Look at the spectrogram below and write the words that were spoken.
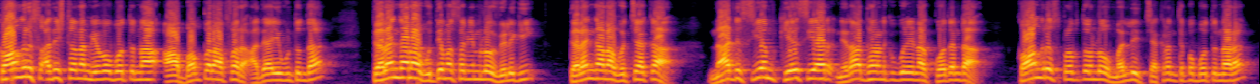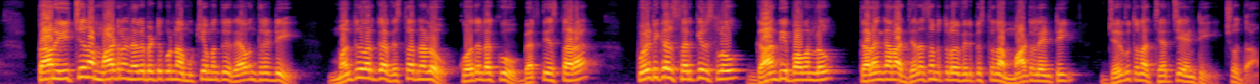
కాంగ్రెస్ అధిష్టానం ఇవ్వబోతున్న ఆ బంపర్ ఆఫర్ అదే అయి ఉంటుందా? తెలంగాణ ఉద్యమ సమయంలో వెలిగి తెలంగాణ వచ్చాక నాటి సీఎం కేసీఆర్ నిరాధారణకు గురైన కోదండ కాంగ్రెస్ ప్రభుత్వంలో మళ్ళీ చక్రం తిప్పబోతున్నారా? తాను ఇచ్చిన మాటను నిలబెట్టుకున్న ముఖ్యమంత్రి రేవంత్ రెడ్డి మంత్రివర్గ విస్తరణలో కోదండకు బెర్తిస్తారా పొలిటికల్ సర్కిల్స్లో గాంధీ భవన్లో తెలంగాణ జనసమితిలో వినిపిస్తున్న మాటలేంటి? జరుగుతున్న చర్చ ఏంటి? చూద్దాం.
